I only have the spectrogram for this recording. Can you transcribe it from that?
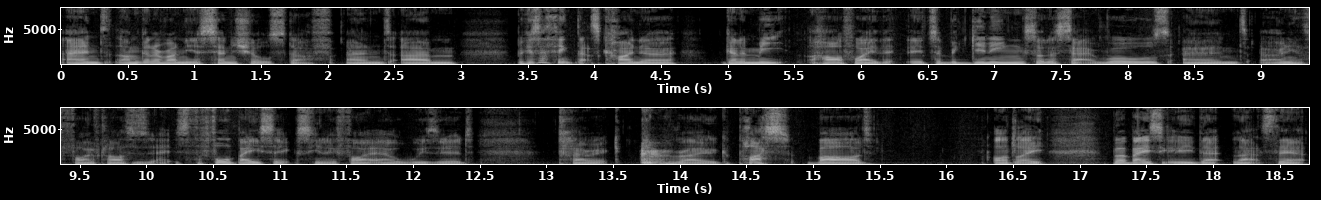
and I'm going to run the essential stuff, and um, because I think that's kind of going to meet halfway. That it's a beginning sort of set of rules, and only has five classes. It's the four basics, you know, fighter, wizard, cleric, rogue, plus bard. Oddly, but basically that that's it.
